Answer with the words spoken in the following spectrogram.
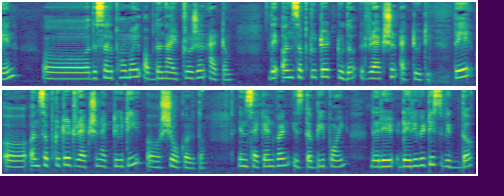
Then the sulfonamide of the nitrogen atom they unsubstituted to the reaction activity. They uh, unsubstituted reaction activity uh, show karta. In second one is the b point. The derivatives with the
